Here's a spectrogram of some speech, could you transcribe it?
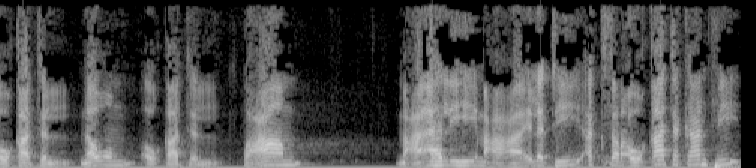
أوقات النوم أوقات الطعام مع أهله مع عائلته أكثر أوقاته كان في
